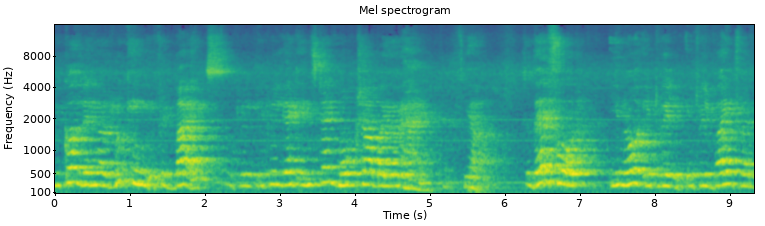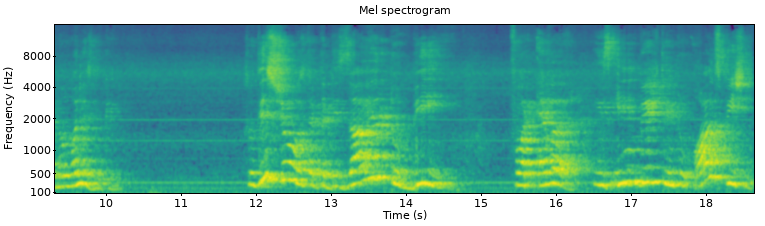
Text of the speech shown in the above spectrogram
Because when you are looking, if it bites, it will, it will get instant moksha by your hand. Yeah. So therefore, you know, it will, it will bite when no one is looking. So this shows that the desire to be forever is inbuilt into all species.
